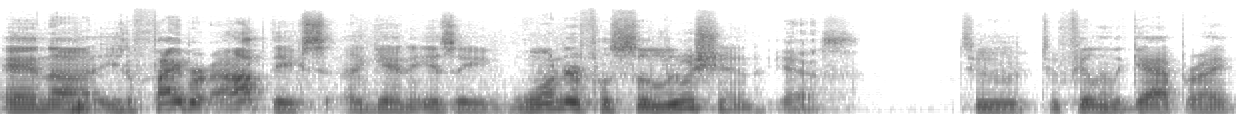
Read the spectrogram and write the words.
and uh, you know, fiber optics again is a wonderful solution Yes. to to fill in the gap, right?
